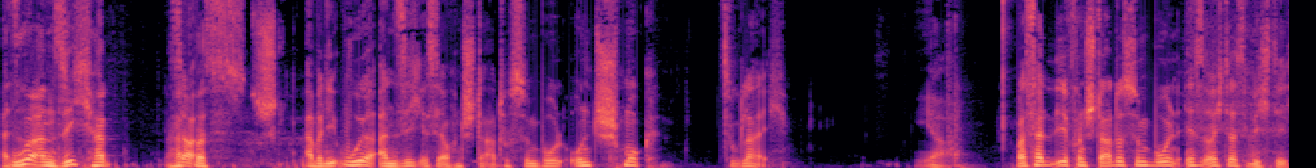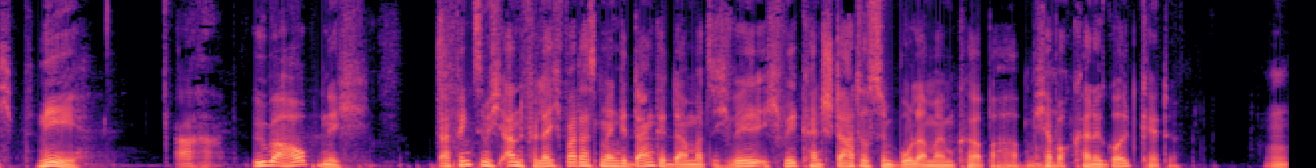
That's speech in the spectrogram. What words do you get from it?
also, Uhr an sich hat, hat So. was. aber die Uhr an sich ist ja auch ein Statussymbol und Schmuck zugleich. Ja. Was haltet ihr von Statussymbolen? Ist euch das wichtig? Nee, Aha. überhaupt nicht. Da fängt es nämlich an. Vielleicht war das mein Gedanke damals. Ich will, ich will kein Statussymbol an meinem Körper haben. Ich habe auch keine Goldkette. Hm.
